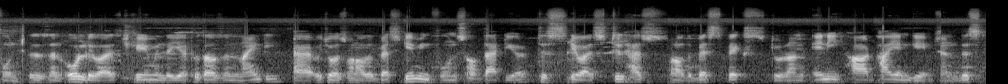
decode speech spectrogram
phone. This is an old device which came in the year 2019 uh, which was one of the best gaming phones of that year. This device still has one of the best specs to run any hard high-end games and this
